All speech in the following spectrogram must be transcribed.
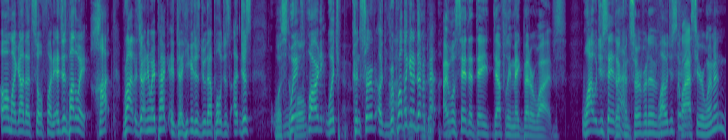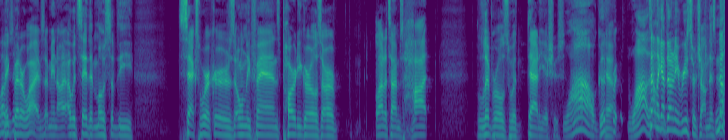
Oh my God, that's so funny. It just, by the way, hot. Rob, is there any way, Pack, uh, he could just do that poll? Just, uh, just What's the which poll? party, which conservative, uh, Republican or Democrat? I will say that they definitely make better wives. Why would you say The that? The conservative, Why would you say that? classier women Why make say- better wives. I mean, I, I would say that most of the sex workers, OnlyFans, party girls are a lot of times hot liberals with daddy issues. Wow, good Yeah. for wow. It's not like I've done any research on this, but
